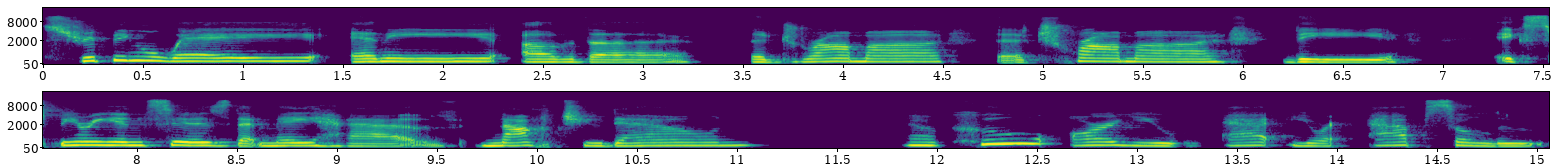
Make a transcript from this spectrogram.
Stripping away any of the the drama the trauma the experiences that may have knocked you down. Yep. Who are you at your absolute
